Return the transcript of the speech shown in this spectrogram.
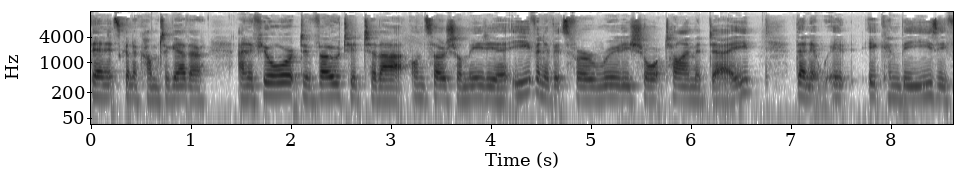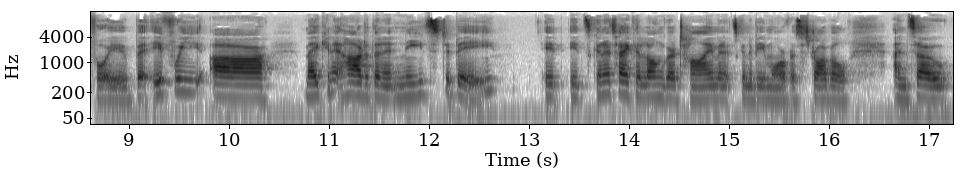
then it's going to come together. And if you're devoted to that on social media, even if it's for a really short time a day, then it, it, it can be easy for you. But if we are making it harder than it needs to be, it, it's going to take a longer time and it's going to be more of a struggle. And so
